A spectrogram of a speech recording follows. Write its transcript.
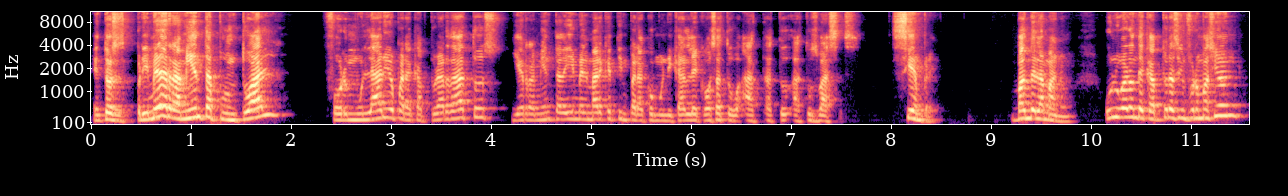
Entonces, primera herramienta puntual, formulario para capturar datos y herramienta de email marketing para comunicarle cosas a, tus bases. Siempre. Van de la mano. Un lugar donde capturas información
